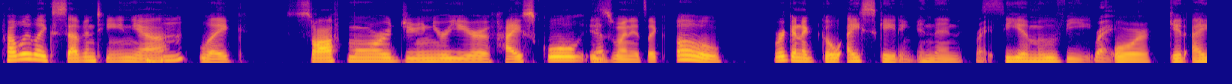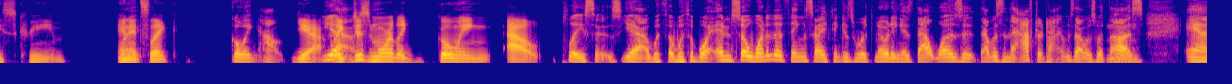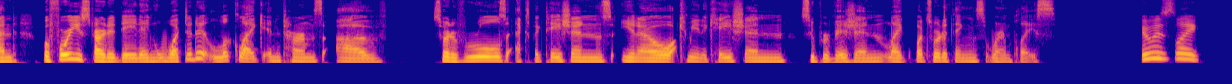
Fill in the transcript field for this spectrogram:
Probably like 17, yeah. Mhm. Like sophomore, junior year of high school Yep. is when it's like, oh, we're going to go ice skating and then Right. see a movie Right. or get ice cream. And Right. it's like, Going out yeah, Yeah. like just more like going out. Places, yeah, with a, with a boy. And so one of the things that I think is worth noting is that was that was in the after times. That was with Mhm. us. And before you started dating, what did it look like in terms of sort of rules, expectations, you know, communication, supervision? Like what sort of things were in place? It was like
